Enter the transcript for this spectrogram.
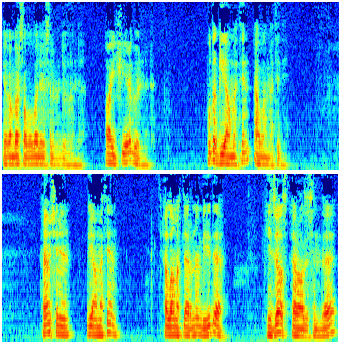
Peyğəmbər sallallahu aleyhi və sələmin dövründə. Ay iki yerə bölünüb. Bu da qiyamətin əlamətidir. Həmçinin qiyamətin əlamətlərindən biri də Hicaz ərazisində,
